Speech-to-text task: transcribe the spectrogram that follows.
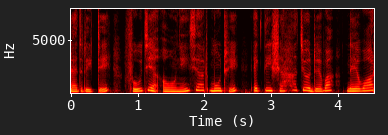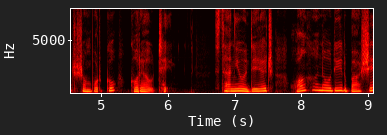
নেতৃত্বে ফুজিয়ান ও নিংসার মধ্যে একটি সাহায্য দেওয়া নেওয়ার সম্পর্ক গড়ে ওঠে স্থানীয়দের হোয়াংহে নদীর পাশে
